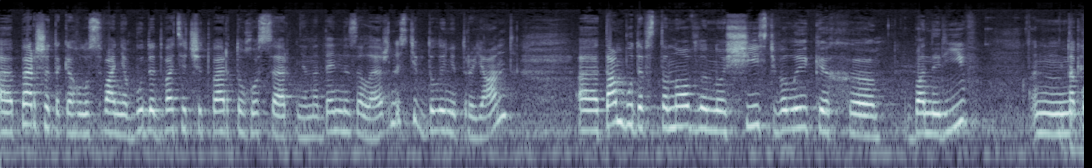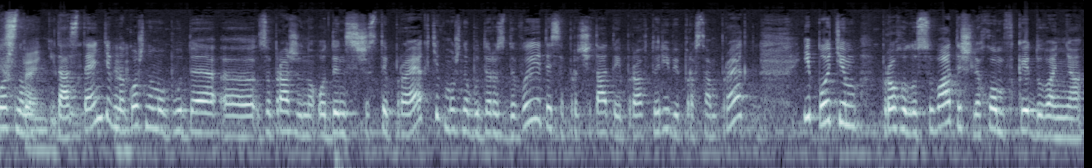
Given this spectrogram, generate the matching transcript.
Е, Перше таке голосування буде 24 серпня на День Незалежності в долині Троянд. Там буде встановлено шість великих банерів. На кожному стендів да, стендів на кожному буде е, зображено один з шести проєктів. Можна буде роздивитися, прочитати і про авторів, і про сам проєкт, і потім проголосувати шляхом вкидування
